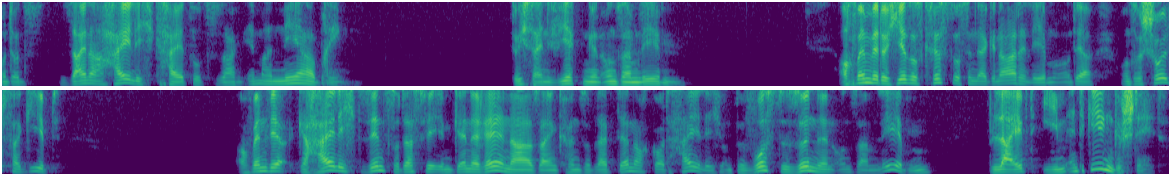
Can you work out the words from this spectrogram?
und uns seiner Heiligkeit sozusagen immer näher bringen. Durch sein Wirken in unserem Leben. Auch wenn wir durch Jesus Christus in der Gnade leben und er unsere Schuld vergibt, auch wenn wir geheiligt sind, sodass wir ihm generell nahe sein können, so bleibt dennoch Gott heilig und bewusste Sünde in unserem Leben bleibt ihm entgegengestellt.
